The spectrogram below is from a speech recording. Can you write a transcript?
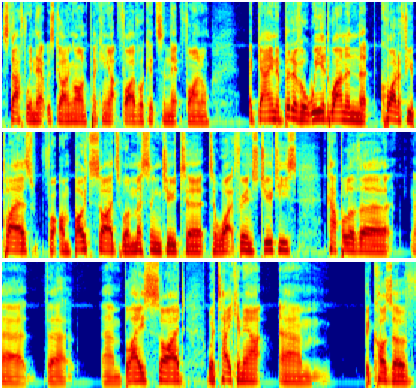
stuff when that was going on, picking up five wickets in that final. Again, a bit of a weird one in that quite a few players for, on both sides were missing due to to White Fern's duties. A couple of the uh, the um, Blaze side were taken out um, because of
